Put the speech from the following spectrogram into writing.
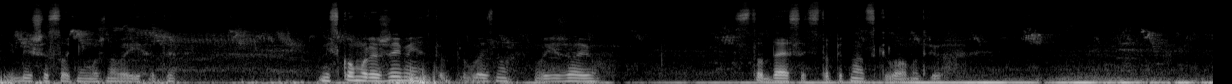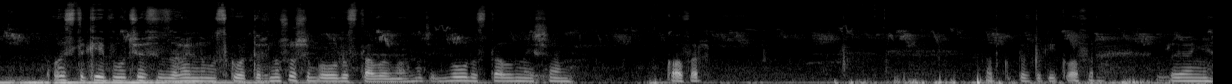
і більше сотні можна виїхати. В міському режимі тут приблизно виїжджаю 110-115 кілометрів. Ось такий вийшов в загальному скутер. Ну що ще було доставлено? Значить, був доставлений ще кофер. От купив такий кофер в районі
